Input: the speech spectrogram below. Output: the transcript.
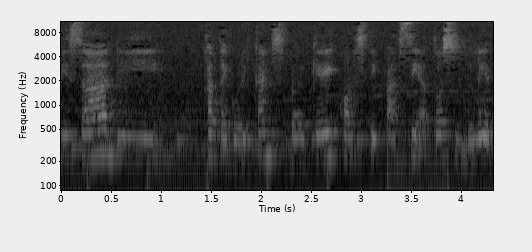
bisa dikategorikan sebagai konstipasi atau sembelit.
